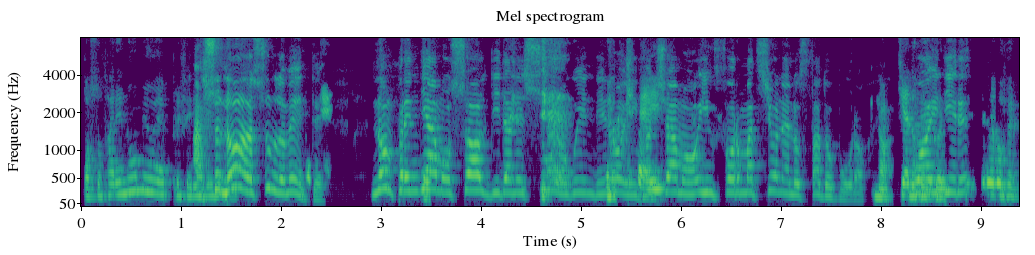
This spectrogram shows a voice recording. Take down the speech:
Posso fare nome o è preferibile? Assu- no, assolutamente. Okay. Non prendiamo soldi da nessuno, quindi noi okay. facciamo informazione allo stato puro. No, chiedo Puoi per dire per...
